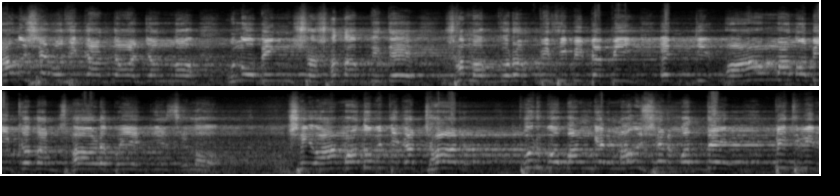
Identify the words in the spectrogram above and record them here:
মানুষের অধিকার দেওয়ার জন্য ঊনবিংশ শতাব্দীতে সমগ্র পৃথিবীব্যাপী একটি অমানবিকতার ঝড় বয়ে গিয়েছিল। সেই অমানবিকতার ঝড় পূর্ববঙ্গের মানুষের মধ্যে পৃথিবীর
